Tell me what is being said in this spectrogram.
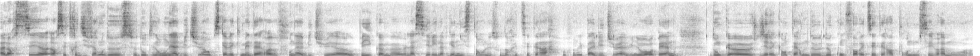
alors c'est alors c'est très différent de ce dont on est habitué, hein, parce qu'avec MEDER, on est habitué aux pays comme la Syrie, l'Afghanistan, le Soudan, etc. On n'est pas habitué à l'Union européenne, donc je dirais qu'en termes de, confort, etc. Pour nous, c'est vraiment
